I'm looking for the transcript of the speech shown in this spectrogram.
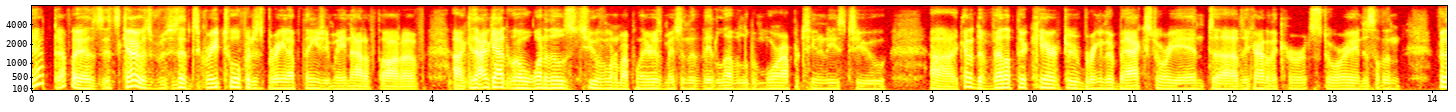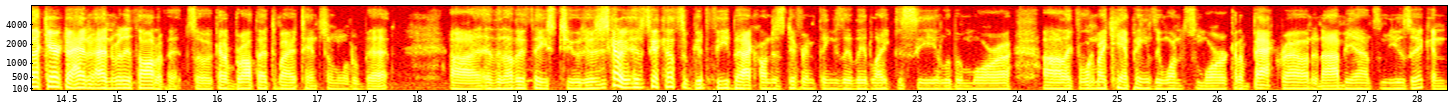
Yeah, definitely. It's, it's kind of it's a great tool for just bringing up things you may not have thought of. Because uh, I've got uh, one of those two. One of my players mentioned that they'd love a little bit more opportunities to uh, kind of develop their character, bring their backstory into uh, the kind of the current story, and just something for that character I hadn't, I hadn't really thought of it. So it kind of brought that to my attention a little bit. Uh, and then other things too. There's just kind of it's got some good feedback on just different things that they'd like to see a little bit more. Uh, like for one of my campaigns, they wanted some more kind of background and ambiance music, and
